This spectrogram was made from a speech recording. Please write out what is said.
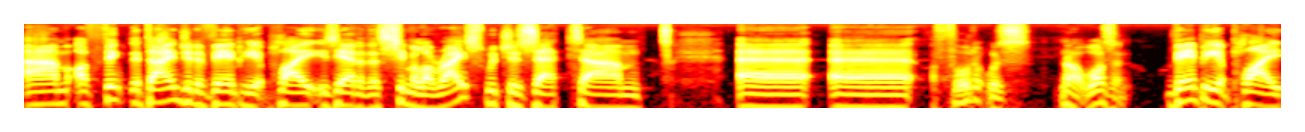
Um, I think the danger to Vampy at play is out of the similar race, which is at. Um, uh, uh, I thought it was. No, it wasn't. Vampy at play.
